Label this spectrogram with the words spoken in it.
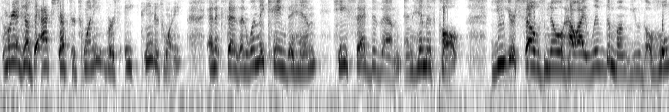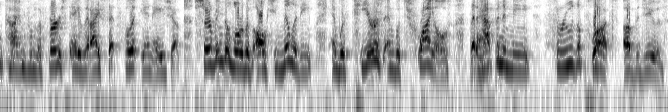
And we're going to jump to Acts chapter 20, verse 18 to 20. And it says, And when they came to him, he said to them, and him is Paul, You yourselves know how I lived among you the whole time from the first day that I set foot in Asia, serving the Lord with all humility and with tears and with trials that happened to me through the plots of the Jews.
